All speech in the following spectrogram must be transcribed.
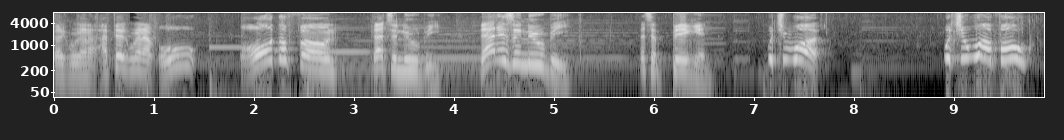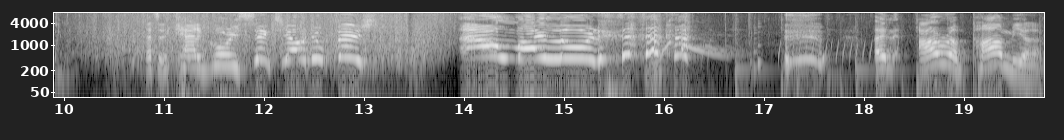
like we're gonna. I feel like we're gonna. Oh, oh, the phone. That's a newbie. That is a newbie. That's a biggin. What you want? What you want, fool? That's a category six, yo, new fish. Oh my lord! An Arapamia.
